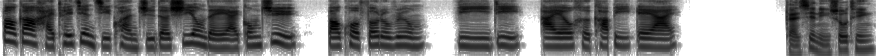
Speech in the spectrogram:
报告还推荐几款值得试用的 AI 工具，包括 Photo Room、VED.io 和 Copy AI。感谢您收听，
